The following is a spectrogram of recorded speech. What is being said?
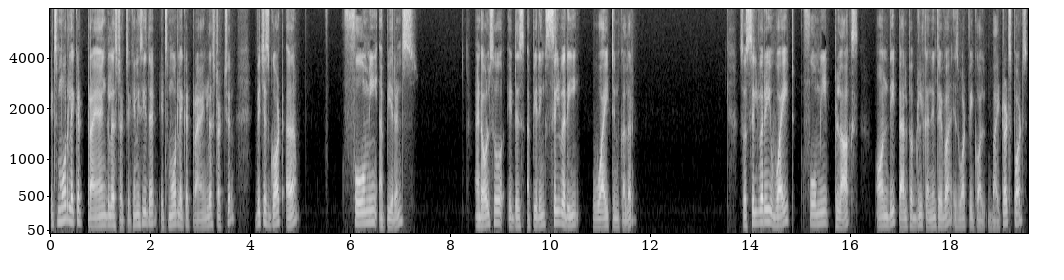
It is more like a triangular structure. Can you see that? It is more like a triangular structure which has got a foamy appearance and also it is appearing silvery white in color. So, silvery white foamy plaques on the palpebral conjunctiva is what we call Bitot spots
